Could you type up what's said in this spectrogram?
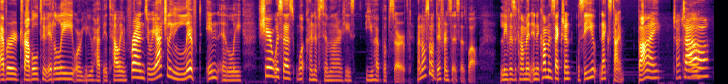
ever travel to Italy or you have Italian friends or you actually lived in Italy, share with us what kind of similarities you have observed and also differences as well. Leave us a comment in the comment section. We'll see you next time. Bye. Ciao, ciao. Ciao.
